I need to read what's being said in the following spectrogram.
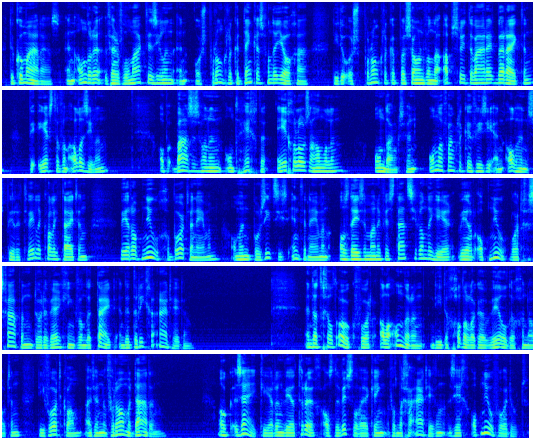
de Kumara's en andere vervolmaakte zielen en oorspronkelijke denkers van de yoga, die de oorspronkelijke persoon van de absolute waarheid bereikten, de eerste van alle zielen, op basis van hun onthechte, egoloze handelen, ondanks hun onafhankelijke visie en al hun spirituele kwaliteiten, weer opnieuw geboorte nemen om hun posities in te nemen als deze manifestatie van de Heer weer opnieuw wordt geschapen door de werking van de tijd en de drie geaardheden. En dat geldt ook voor alle anderen die de goddelijke weelde genoten die voortkwam uit hun vrome daden. Ook zij keren weer terug als de wisselwerking van de geaardheden zich opnieuw voordoet.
